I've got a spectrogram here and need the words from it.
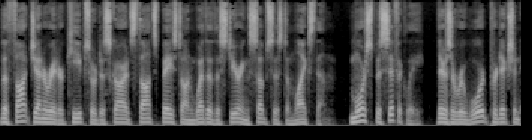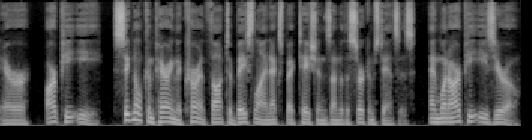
The thought generator keeps or discards thoughts based on whether the steering subsystem likes them. More specifically, there's a reward prediction error, RPE, signal comparing the current thought to baseline expectations under the circumstances, and when RPE 0,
